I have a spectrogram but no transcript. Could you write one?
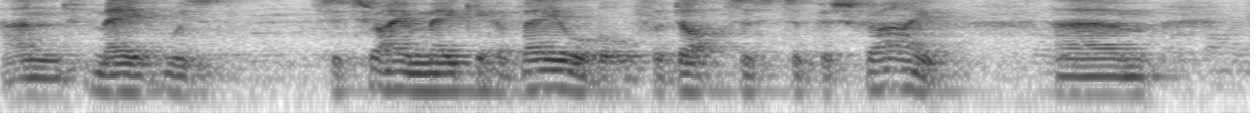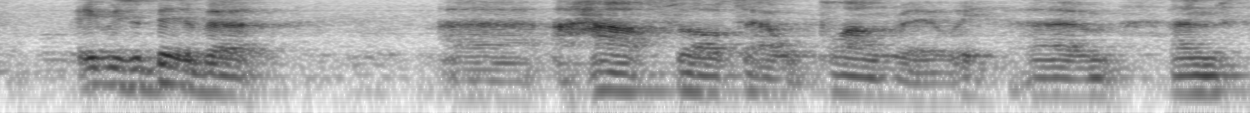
and made was to try and make it available for doctors to prescribe. Um, it was a bit of a half thought out plan, really. Um, and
